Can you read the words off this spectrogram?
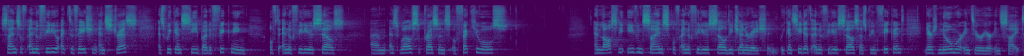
signs of endothelial activation and stress, as we can see by the thickening of the endothelial cells, um, as well as the presence of vacuoles. And lastly, even signs of endothelial cell degeneration. We can see that endothelial cells has been thickened, there's no more interior inside.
